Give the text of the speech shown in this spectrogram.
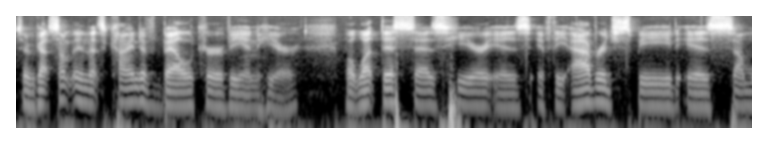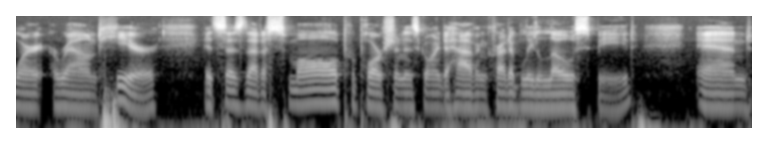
So we've got something that's kind of bell curvy in here, but what this says here is if the average speed is somewhere around here, it says that a small proportion is going to have incredibly low speed and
